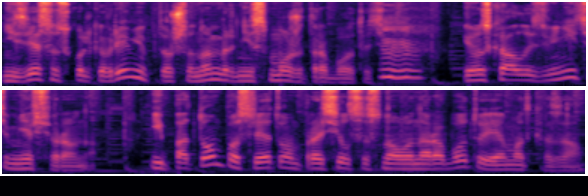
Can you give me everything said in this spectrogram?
неизвестно сколько времени, потому что номер не сможет работать. Мгм. И он сказал, извините, мне все равно. И потом, после этого, он просился снова на работу, и я ему отказал.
